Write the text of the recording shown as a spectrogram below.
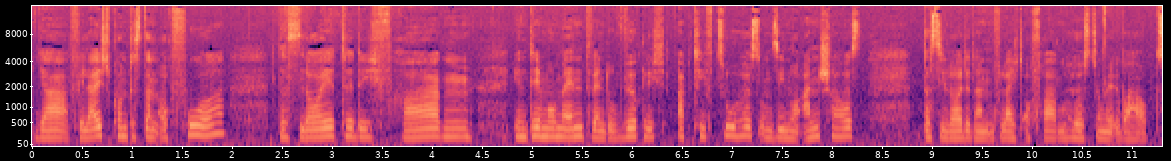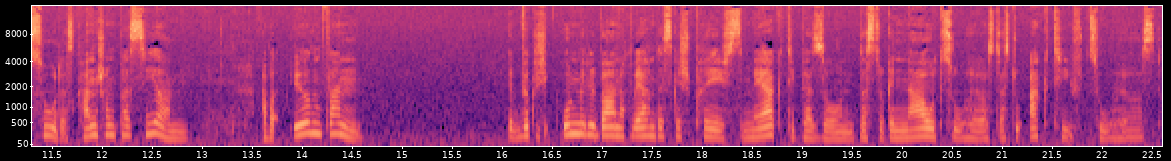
ja, vielleicht kommt es dann auch vor, dass Leute dich fragen, in dem Moment, wenn du wirklich aktiv zuhörst und sie nur anschaust, dass die Leute dann vielleicht auch fragen, hörst du mir überhaupt zu? Das kann schon passieren. Aber irgendwann wirklich unmittelbar noch während des Gesprächs merkt die Person, dass du genau zuhörst, dass du aktiv zuhörst,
